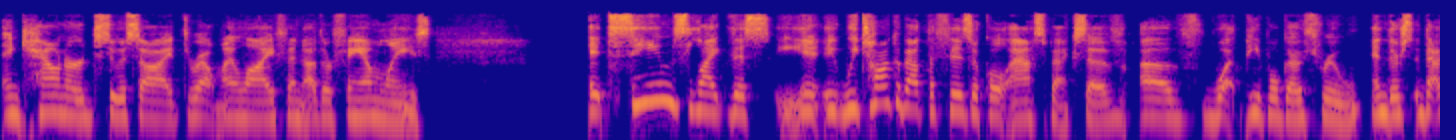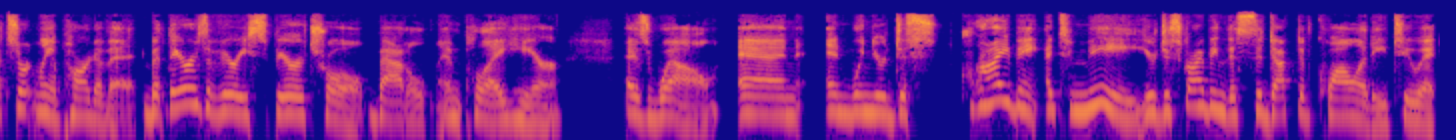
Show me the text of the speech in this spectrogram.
encountered suicide throughout my life and other families, it seems like this we talk about the physical aspects of of what people go through and there's that's certainly a part of it but there is a very spiritual battle in play here as well. And and when you're describing uh, to me you're describing the seductive quality to it.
